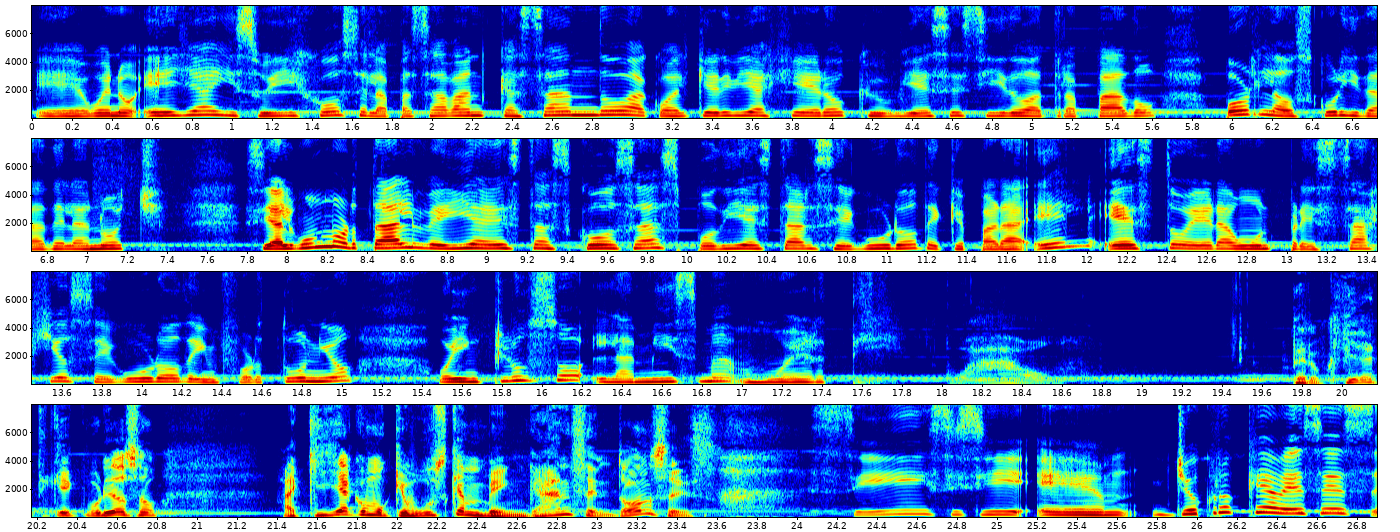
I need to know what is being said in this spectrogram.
Eh, bueno, ella y su hijo se la pasaban cazando a cualquier viajero que hubiese sido atrapado por la oscuridad de la noche. Si algún mortal veía estas cosas, podía estar seguro de que para él esto era un presagio seguro de infortunio o incluso la misma muerte. ¡Wow! Pero fíjate qué curioso. Aquí ya como que buscan venganza entonces. Sí, sí, sí. Em, yo creo que a veces,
